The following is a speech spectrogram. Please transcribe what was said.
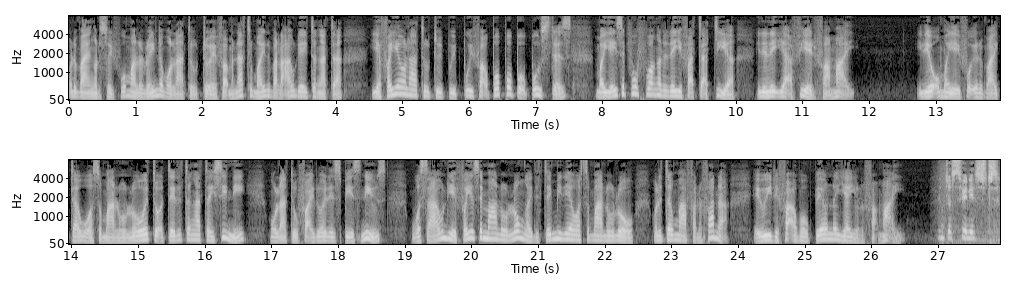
o le vaega le soifua malolōina ua latou toe faamanatu mai le valaau leai tagata ia faia o latou tuipuipui fa po o boosters ma iai se fuafuaga lelei e faataatia ina neʻi aafia i le faamaʻi i lē oo mai ai foʻi o le vaitau o aso malōlō e toʻatele tagata i sini ua latou faailoa i le sps news ua sauni e faia se malōloga i le taimi lea o aso malōlō o le taumafanafana e ui le faaauau pea ona ia o le faamaʻi Just finished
